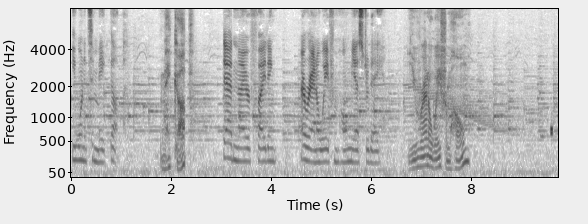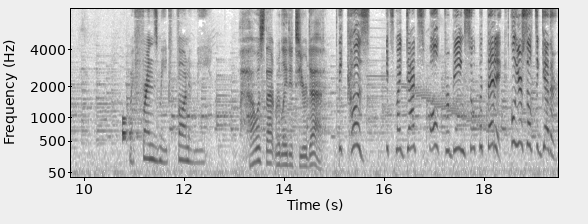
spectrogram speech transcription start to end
He wanted to make up. Make up? Dad and I are fighting. I ran away from home yesterday. You ran away from home? My friends made fun of me. How is that related to your dad? Because it's my dad's fault for being so pathetic. Pull yourself together.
